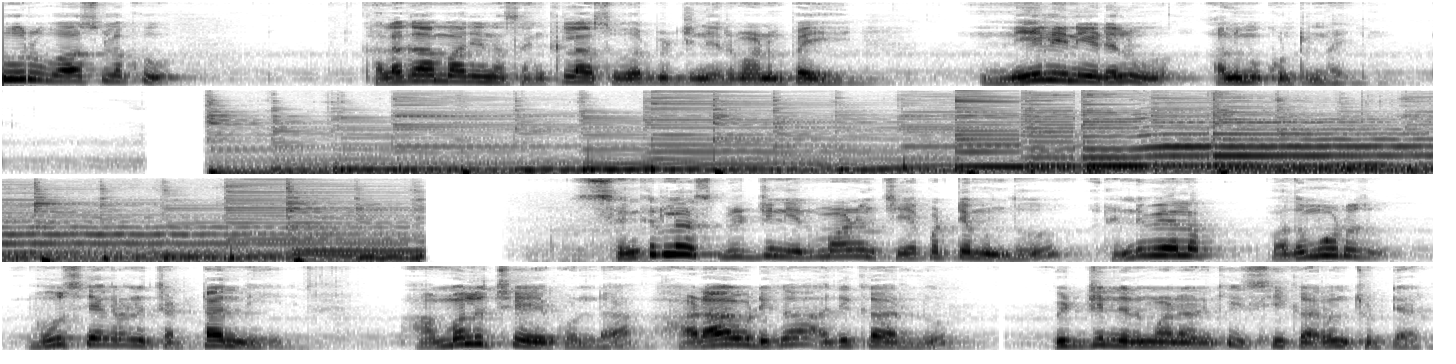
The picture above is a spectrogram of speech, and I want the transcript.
గుంటూరు వాసులకు కలగా మారిన శంకలాస్ ఓవర్బ్రిడ్జ్ నిర్మాణంపై నీలి నీడలు అలుముకుంటున్నాయి. శంకర్లాస్ బ్రిడ్జి నిర్మాణం చేపట్టే ముందు రెండు వేల పదమూడు భూసేకరణ చట్టాన్ని అమలు చేయకుండా హడావుడిగా అధికారులు బ్రిడ్జి నిర్మాణానికి శ్రీకారం చుట్టారు.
